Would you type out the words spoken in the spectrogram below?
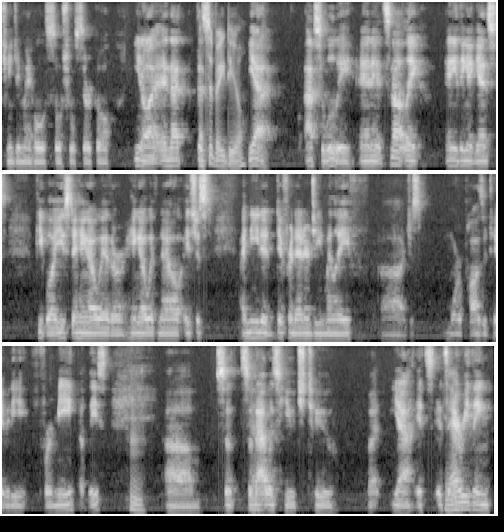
changing my whole social circle. You know, and that That's a big deal. Yeah, absolutely. And it's not like anything against people I used to hang out with or hang out with now. It's just I needed different energy in my life, uh, just more positivity for me at least. Hmm. Um, so so Yeah. that was huge too. But yeah, it's it's Yeah. everything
